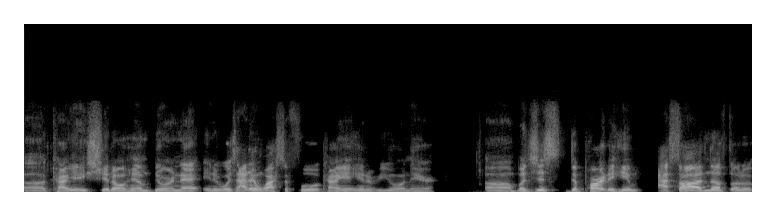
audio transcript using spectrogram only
uh Kanye shit on him during that interview, which I didn't watch the full Kanye interview on there. Um, but just the part of him, I saw enough of the,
